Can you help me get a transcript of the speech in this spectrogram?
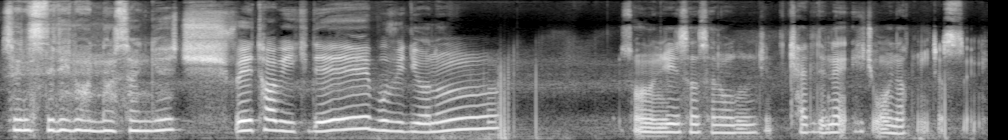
Sen istediğin oyunlar sen geç. Ve tabii ki de bu videonu sonuncu insan sen olduğun için kendine hiç oynatmayacağız seni.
